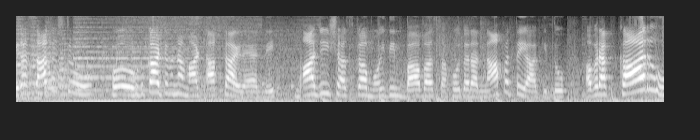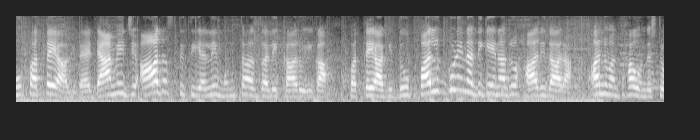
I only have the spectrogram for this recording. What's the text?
ಈಗ ಸಾಕಷ್ಟು ಹುಡುಕಾಟವನ್ನ ಮಾಡ್ ಆಗ್ತಾ ಇದೆ ಅಲ್ಲಿ. ಮಾಜಿ ಶಾಸಕ ಮೊಯ್ದೀನ್ ಬಾಬಾ ಸಹೋದರ ನಾಪತ್ತೆಯಾಗಿದ್ದು ಅವರ ಕಾರು ಪತ್ತೆಯಾಗಿದೆ. ಡ್ಯಾಮೇಜ್ ಆದ ಸ್ಥಿತಿಯಲ್ಲಿ ಮುಮ್ತಾಜ್ ಅಲಿ ಕಾರು ಈಗ ಪತ್ತೆಯಾಗಿದ್ದು ಪಲ್ಗುಣಿ ನದಿಗೆ ಏನಾದರೂ ಹಾರಿದಾರ ಅನ್ನುವಂತಹ ಒಂದಷ್ಟು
